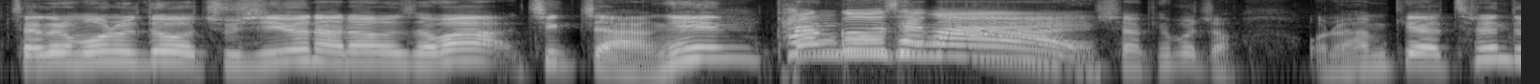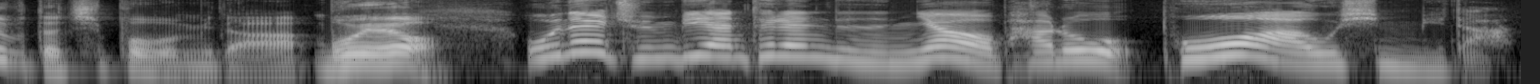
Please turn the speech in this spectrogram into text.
자 그럼 오늘도 주시은 아나운서와 직장인 탐구 생활. 시작해 보죠. 오늘 함께할 트렌드부터 짚어봅니다. 뭐예요? 오늘 준비한 트렌드는요. 바로 보어 아웃입니다.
